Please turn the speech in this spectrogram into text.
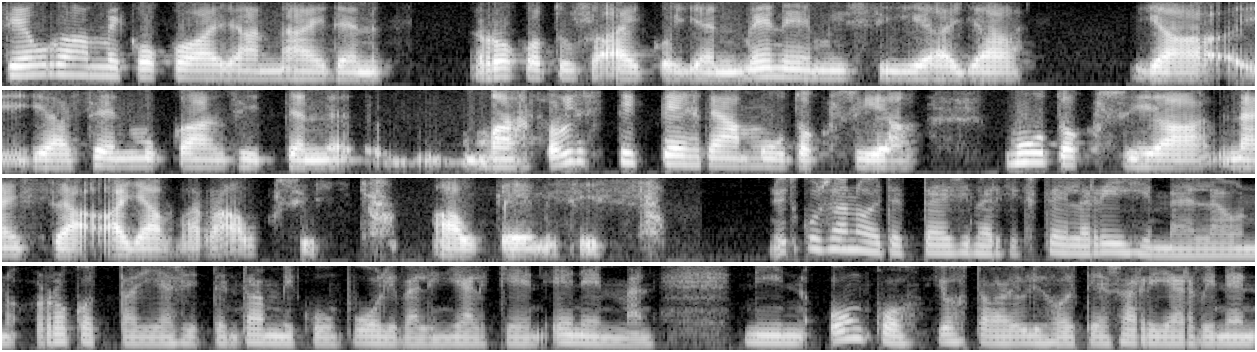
seuraamme koko ajan näiden rokotusaikojen menemisiä ja, ja, ja sen mukaan sitten mahdollisesti tehdään muutoksia, muutoksia näissä ajanvarauksissa, aukeamisissa. Nyt kun sanoit, että esimerkiksi teillä Riihimäellä on rokottajia sitten tammikuun puolivälin jälkeen enemmän, niin onko johtava ylihoitaja Sari Järvinen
